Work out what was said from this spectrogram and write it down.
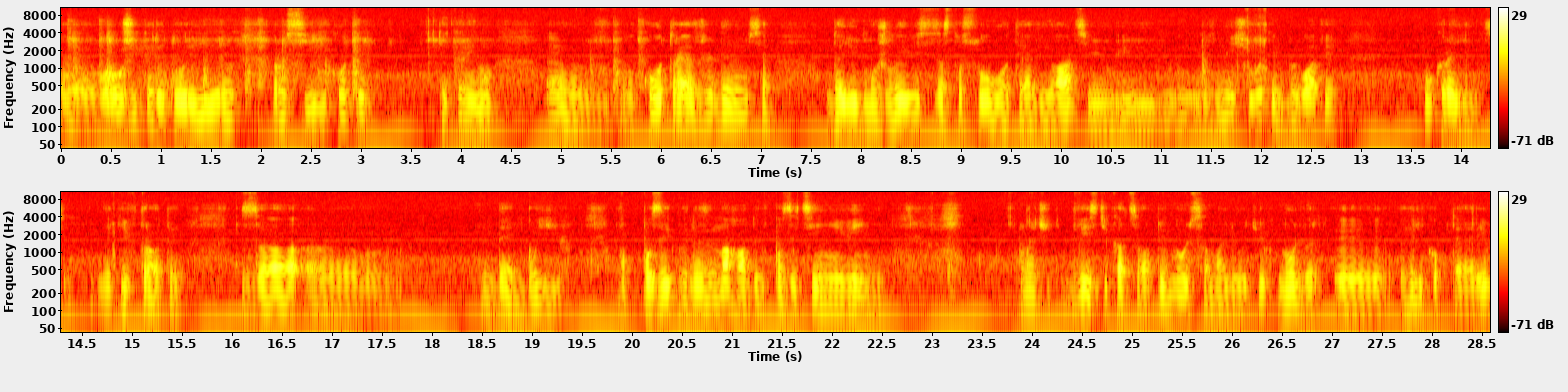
е, ворожі території Росії, котрі і Криму, е, котре вже дивимося, дають можливість застосовувати авіацію і знищувати, вбивати українців. Які втрати за е, день боїв? Нагадую, в позиційній війні. Значить, 200 кацапів, 0 самольотів, 0 е, гелікоптерів,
